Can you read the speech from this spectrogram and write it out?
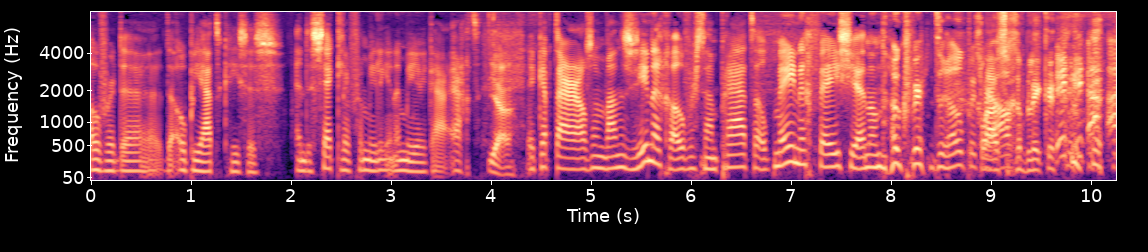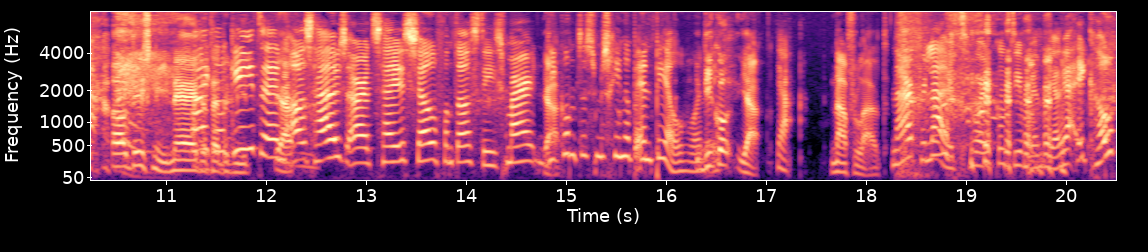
Over de, de opiatencrisis en de Sackler-familie in Amerika. Echt. Ja, Ik heb daar als een waanzinnige over staan praten op menig feestje. En dan ook weer ik af. glazige blikken. Oh, Disney. Nee, dat Michael heb ik niet. Keaton Ja. als huisarts. Hij is zo fantastisch. Maar die komt dus misschien op NPO, hoor Die ik. ko- ja, Ja, naar verluid. naar verluid hoor, komt die op NPO. Ja, ik hoop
